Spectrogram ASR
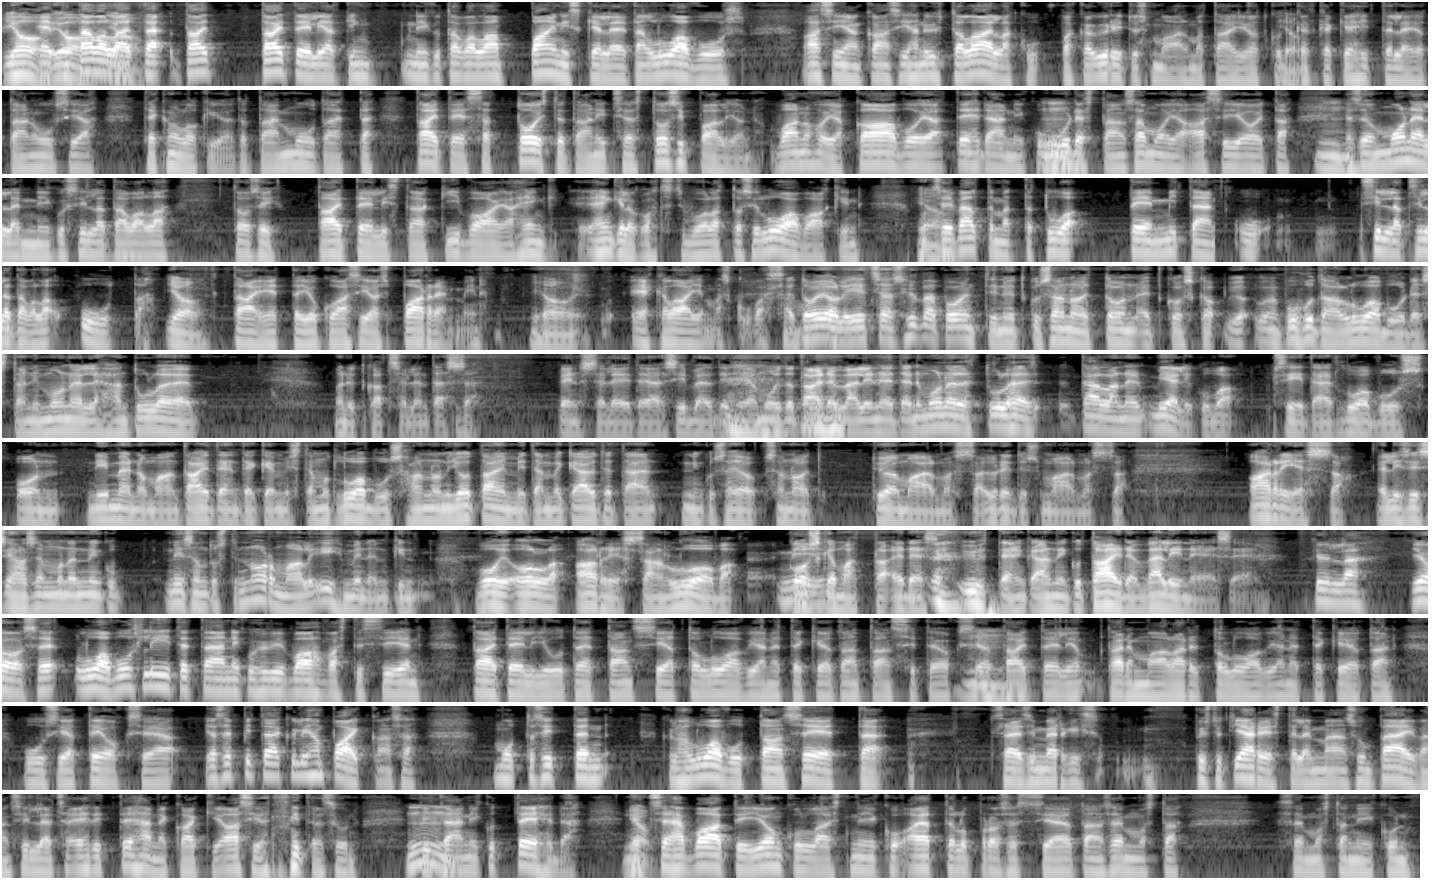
Joo, että joo, tavallaan, joo. että ta, taiteilijatkin niin kuin tavallaan painiskelee tämän luovuus asian kanssa ihan yhtä lailla kuin vaikka yritysmaailma tai jotkut, Joo. ketkä kehittelee jotain uusia teknologioita tai muuta, että taiteessa toistetaan itse asiassa tosi paljon vanhoja kaavoja, tehdään niin kuin mm. uudestaan samoja asioita, mm. ja se on monelle niin kuin sillä tavalla tosi taiteellista ja kivaa, ja henk- henkilökohtaisesti voi olla tosi luovaakin, mutta se ei välttämättä tuo, tee mitään u- sillä, sillä tavalla uutta, Joo. tai että joku asia olisi paremmin. Joo. Ehkä laajemmassa kuvassa. Ja toi mutta... oli itse asiassa hyvä pointti nyt, kun sanoit ton, että koska me puhutaan luovuudesta, niin monellehan tulee, mä nyt katselen tässä pensseleitä ja siveltimiä ja muita taidevälineitä, niin monelle tulee tällainen mielikuva siitä, että luovuus on nimenomaan taiteen tekemistä, mutta luovuushan on jotain, mitä me käytetään, niin kuin sä jo sanoit, työmaailmassa, yritysmaailmassa, arjessa. Eli siis ihan semmoinen niin kuin niin sanotusti normaali ihminenkin voi olla arjessaan luova niin. koskematta edes yhteenkään niin kuin taidevälineeseen. Kyllä, joo, se luovuus liitetään niin kuin hyvin vahvasti siihen taiteilijuuteen, että tanssijat on luovia, ne tekee jotain tanssiteoksia, mm. taiteilija, taidemaalarit on luovia, ne tekee jotain uusia teoksia, ja se pitää kyllä ihan paikkansa, mutta sitten kyllähän luovuutta on se, että sä esimerkiksi pystyt järjestelemään sun päivän sille, että sä ehdit tehdä ne kaikki asiat, mitä sun mm. pitää niin kuin tehdä. Et sehän vaatii jonkunlaista niin kuin ajatteluprosessia, jotain semmoista, semmoista niin kuin,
